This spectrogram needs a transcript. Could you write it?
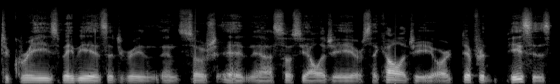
degrees. Maybe it's a degree in, in, social, in uh, sociology or psychology or different pieces.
